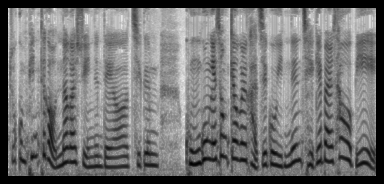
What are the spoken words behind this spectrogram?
조금 핀트가 엇나갈 수 있는데요. 지금 공공의 성격을 가지고 있는 재개발 사업이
